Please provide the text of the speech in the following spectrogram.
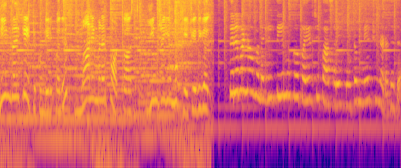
நீங்கள் கேட்டுக்கொண்டிருப்பது மாலைமலர் பாட்காஸ்ட். இன்றைய முக்கிய செய்திகள். திருவண்ணாமலையில் திமுக பயிற்சி பாசறை கூட்டம் நேற்று நடந்தது.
